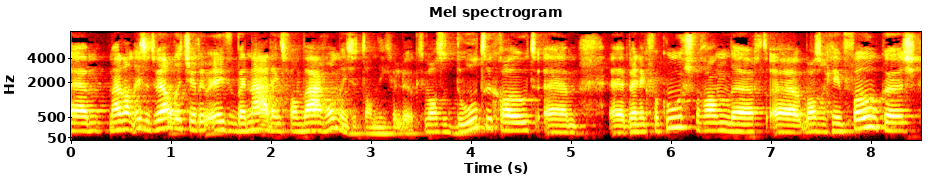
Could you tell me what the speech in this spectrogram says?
Um, maar dan is het wel dat je er even bij nadenkt van waarom is het dan niet gelukt? Was het doel te groot? Um, uh, ben ik van koers veranderd? Uh, was er geen focus?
